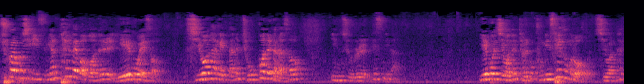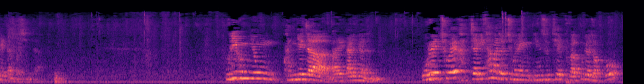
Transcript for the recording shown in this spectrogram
추가 부실이 있으면 800억 원을 예고해서 지원하겠다는 조건을 달아서 인수를 했습니다. 예보 지원은 결국 국민 세금으로 지원하겠다는 것입니다. 우리금융 관계자 말에 따르면은 올해 초에 갑자기 삼화저축은행 인수 TF가 꾸려졌고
